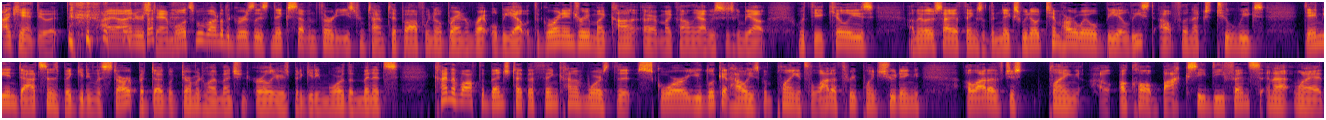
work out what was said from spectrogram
I can't do it. I, I understand. Well, let's move on to the Grizzlies. Knicks seven thirty Eastern time tip off. We know Brandan Wright will be out with the groin injury. Mike Con- uh, Mike Conley obviously is going to be out with the Achilles. On the other side of things with the Knicks, we know Tim Hardaway will be at least out for the next two weeks. Damyean Dotson has been getting the start, but Doug McDermott, who I mentioned earlier, has been getting more of the minutes, kind of off the bench type of thing, kind of more as the scorer. You look at how he's been playing; it's a lot of three point shooting, a lot of just playing. I'll, I'll call boxy defense. And I, when I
